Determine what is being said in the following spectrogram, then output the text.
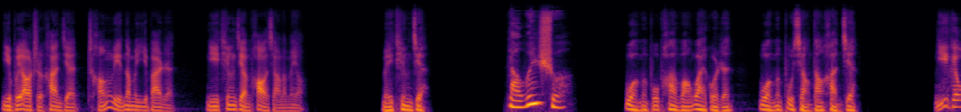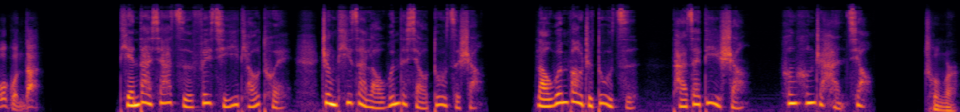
你不要只看见城里那么一般人，你听见炮响了没有？没听见。”老温说：“我们不盼望外国人，我们不想当汉奸。”你给我滚蛋！田大瞎子飞起一条腿，正踢在老温的小肚子上。老温抱着肚子，爬在地上，哼哼着喊叫：“春儿，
